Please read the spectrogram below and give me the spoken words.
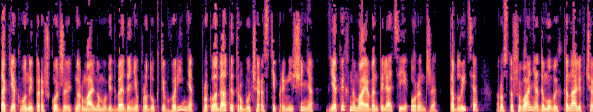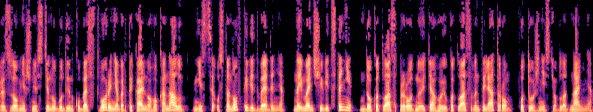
Так як вони перешкоджують нормальному відведенню продуктів горіння, прокладати трубу через ті приміщення, в яких немає вентиляції оранже, таблиця, розташування димових каналів через зовнішню стіну будинку без створення вертикального каналу, місце установки відведення, найменші відстані до котла з природною тягою котла з вентилятором, потужність обладнання,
